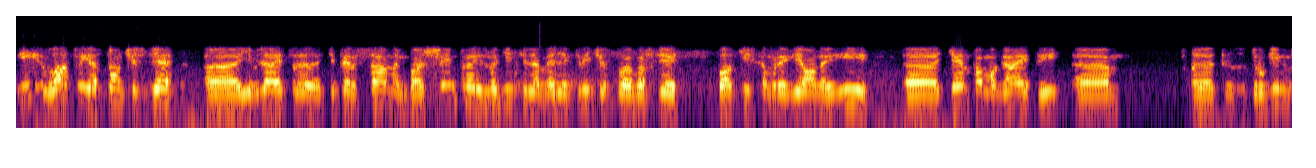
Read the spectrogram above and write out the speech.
И Латвия в том числе э, является теперь самым большим производителем электричества во всей Балтийском регионе и э, тем помогает и э, э, другим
